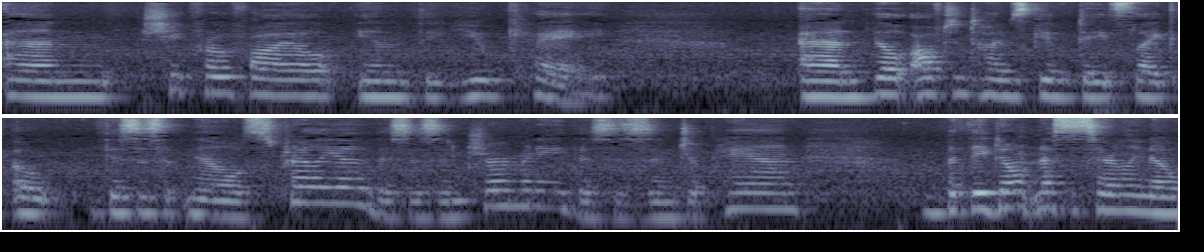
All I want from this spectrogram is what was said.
and Chic Profile in the UK. And they'll oftentimes give dates like, oh, this is in Australia, this is in Germany, this is in Japan, but they don't necessarily know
